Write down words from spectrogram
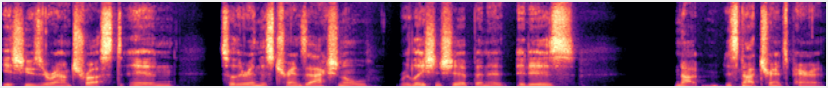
issues around trust, and so they're in this transactional relationship, and it it is not it's not transparent.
